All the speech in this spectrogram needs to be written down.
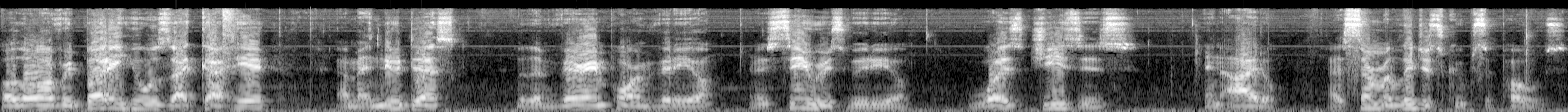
Hello everybody, Who Is Like God here? I'm at new desk with a very important video and a serious video. Was Jesus an idol? As some religious groups suppose.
